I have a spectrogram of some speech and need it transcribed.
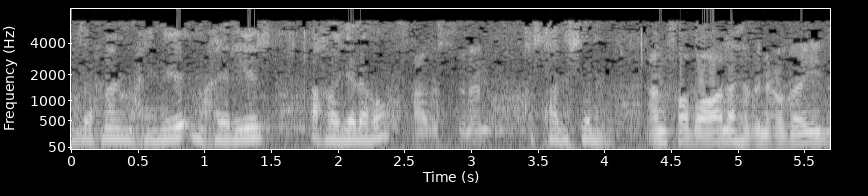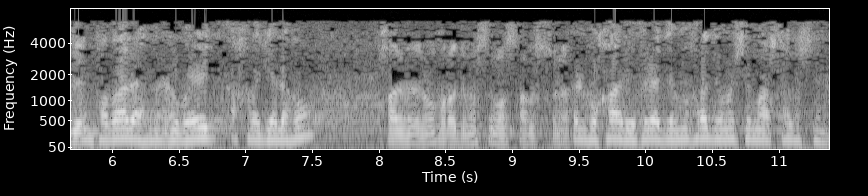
عبد الرحمن المحيري- المحيريز. أخرج له أصحاب السنن. أصحاب السنن. عن فضالة بن عبيد. عن فضالة بن عبيد أخرج له البخاري في المفرد ومسلم وأصحاب السنن. البخاري في الأدب المفرد ومسلم وأصحاب السنن.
